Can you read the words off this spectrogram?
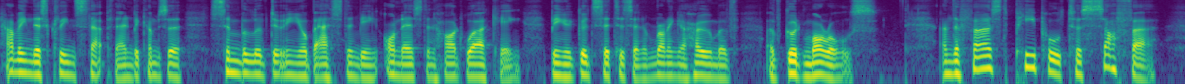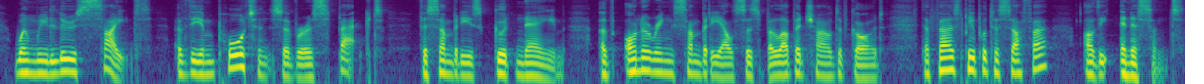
having this clean step then becomes a symbol of doing your best and being honest and hardworking, being a good citizen and running a home of, of good morals. And the first people to suffer when we lose sight of the importance of respect for somebody's good name, of honouring somebody else's beloved child of God, the first people to suffer are the innocent.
